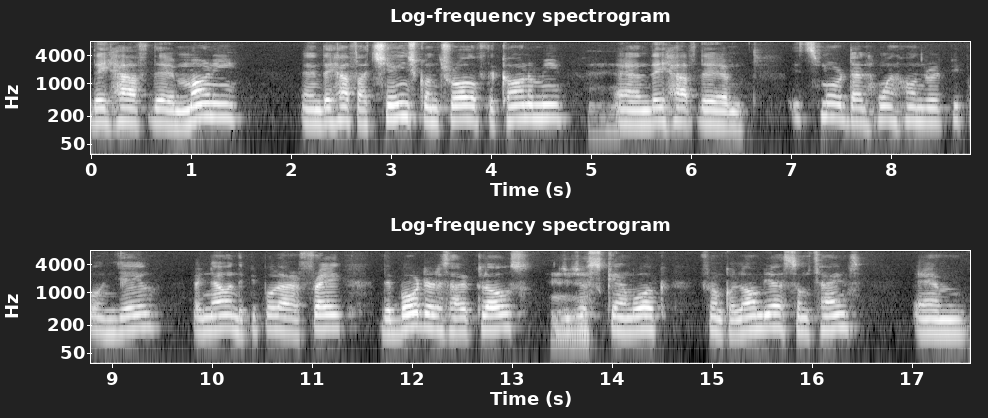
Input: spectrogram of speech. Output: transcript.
they have the money, and they have a change control of the economy, mm-hmm. and they have the. It's more than 100 people in jail right now, and the people are afraid. The borders are closed. You mm-hmm. just can't walk from Colombia sometimes, and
